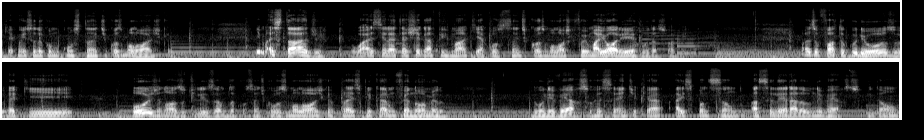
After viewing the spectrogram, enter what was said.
que é conhecida como constante cosmológica. E mais tarde, o Einstein até chega a afirmar que a constante cosmológica foi o maior erro da sua vida. Mas o fato curioso é que hoje nós utilizamos a constante cosmológica para explicar um fenômeno do universo recente, que é a expansão acelerada do universo. Então,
